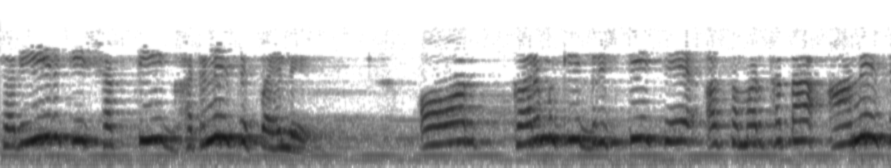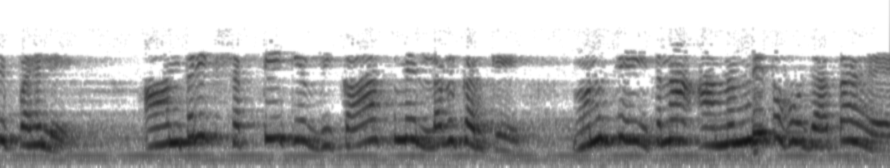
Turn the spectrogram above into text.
शरीर की शक्ति घटने से पहले और कर्म की दृष्टि से असमर्थता आने से पहले आंतरिक शक्ति के विकास में लग करके मनुष्य इतना आनंदित हो जाता है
